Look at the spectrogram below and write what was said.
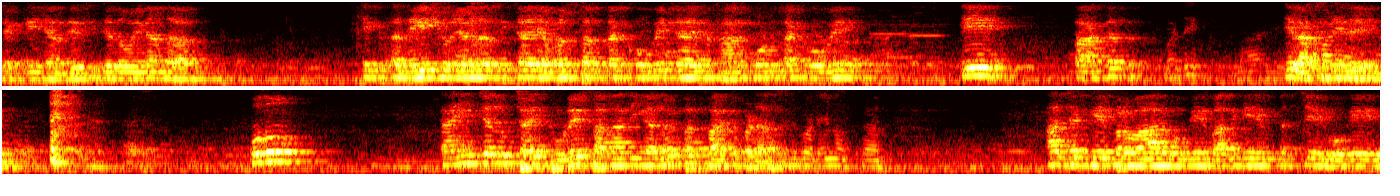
ਚੱਕੇ ਜਾਂਦੇ ਸੀ, ਜਦੋਂ ਇਹਨਾਂ ਦਾ ਇੱਕ ਆਦੇਸ਼ ਹੋ ਜਾਂਦਾ ਸੀ, ਚਾਹੇ ਅੰਮ੍ਰਿਤਸਰ ਤੱਕ ਹੋਵੇ, ਚਾਹੇ ਪਠਾਨਕੋਟ ਤੱਕ ਹੋਵੇ, ਇਹ ਤਾਕਤ ਇਹ ਰੱਖਦੇ ਰਹੇ। ਉਦੋਂ ਟਾਈਮ ਚਲੋ ਚਾਹੇ ਥੋੜੇ ਸਾਲਾਂ ਦੀ ਗੱਲ ਹੋਵੇ ਪਰ ਫ਼ਰਕ ਬੜਾ ਸੀ। ਅੱਜ ਅੱਗੇ ਪਰਿਵਾਰ ਹੋ ਗਏ ਵੱਧ ਗਏ ਬੱਚੇ ਹੋ ਗਏ।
